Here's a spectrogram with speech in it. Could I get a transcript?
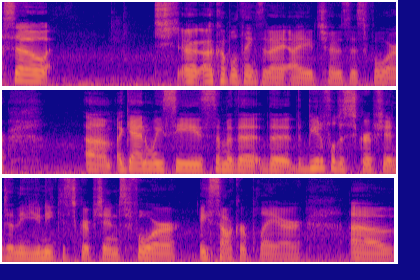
so, a, a couple things that I, I chose this for um, again, we see some of the, the, the, beautiful descriptions and the unique descriptions for a soccer player. Uh,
